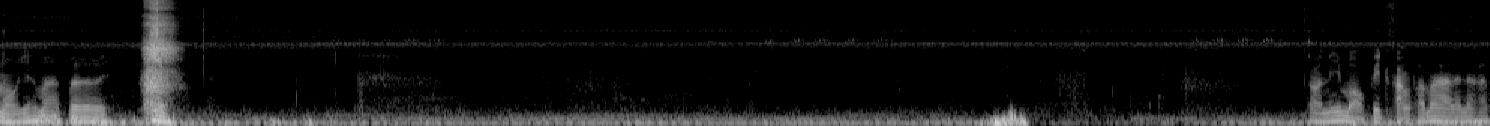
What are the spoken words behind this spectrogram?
อ อกเยอะ มากเลย ตอนนี้หมอกปิดฝั่งพม่าแล้วนะครับ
